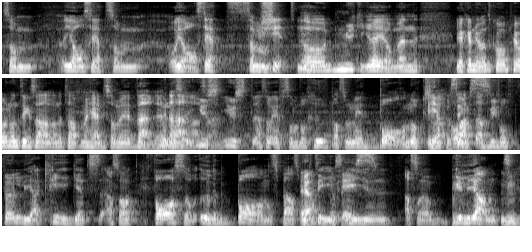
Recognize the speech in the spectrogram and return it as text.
som jag har sett som, och jag har sett som shit. Och mycket grejer men jag kan nog inte komma på någonting så här the top my head som är värre än Men det här. alltså, alltså. just, just alltså, eftersom vår huvudperson är ett barn också. Ja, och att, att vi får följa krigets alltså, faser ur ett barns perspektiv Ja, är ju alltså, briljant. Mm,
